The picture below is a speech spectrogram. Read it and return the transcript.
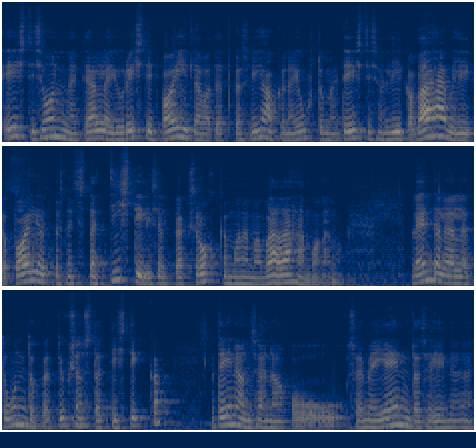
Eestis on, et jälle juristid vaidlevad, et kas vihakõne juhtumeid Eestis on liiga vähe või liiga palju, et kas neid statistiliselt peaks rohkem olema või vähem olema. mulle endale jälle tundub, et üks on statistika ja teine on see nagu see meie enda selline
